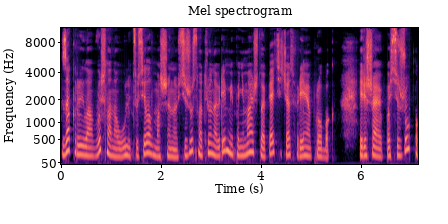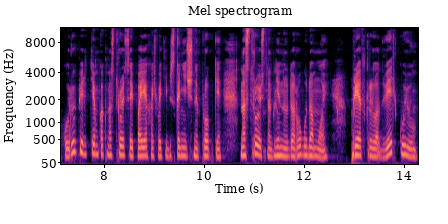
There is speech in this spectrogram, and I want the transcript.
Закрыла, вышла на улицу, села в машину. Сижу, смотрю на время и понимаю, что опять сейчас время пробок. Решаю, посижу, покурю перед тем, как настроиться и поехать в эти бесконечные пробки. Настроюсь на длинную дорогу домой. Приоткрыла дверь, курю.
